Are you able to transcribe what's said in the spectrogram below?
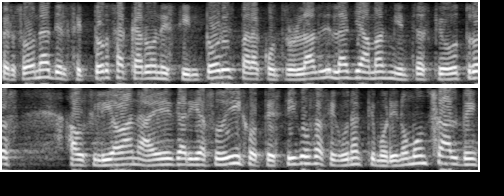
personas del sector sacaron extintores para controlar las llamas mientras que otros auxiliaban a Edgar y a su hijo. Testigos aseguran que Moreno Monsalve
